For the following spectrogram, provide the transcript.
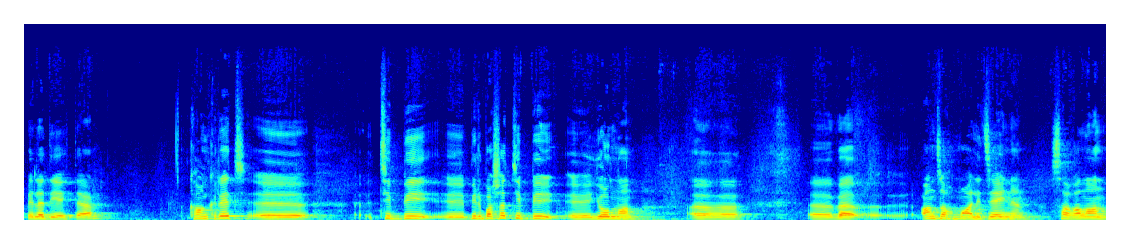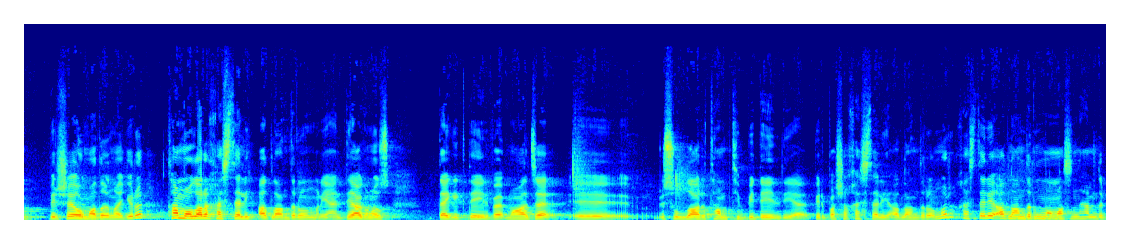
belə deyək də konkret tibbi birbaşa tibbi yolla və ancaq müalicə ilə sağalan bir şey olmadığına görə tam olaraq xəstəlik adlandırılmır. Yəni diaqnoz dəqiq deyil və müalicə e, üsulları tam tibbi deyil deyə birbaşa xəstəlik adlandırılmır. Xəstəlik adlandırılmamasının həm də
